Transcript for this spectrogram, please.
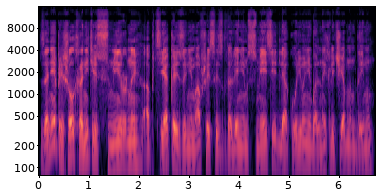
за ней пришел хранитель Смирны, аптекарь, занимавшийся изготовлением смеси для окуривания больных лечебным дымом.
